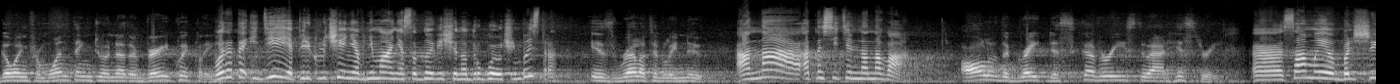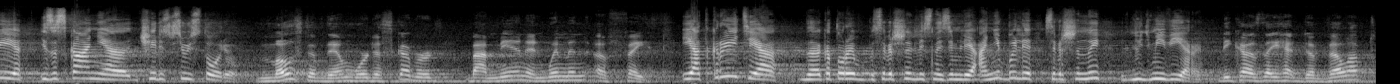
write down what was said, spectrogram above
going from one thing to another very quickly Вот эта идея переключения внимания с одной вещи на другую очень быстро, is relatively new. она относительно нова. All of the great discoveries throughout history, Э, Самые большие изыскания через всю историю most of them were discovered by men and women of faith. и открытия, э, которые совершились на Земле, они были совершены людьми веры. because they had developed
